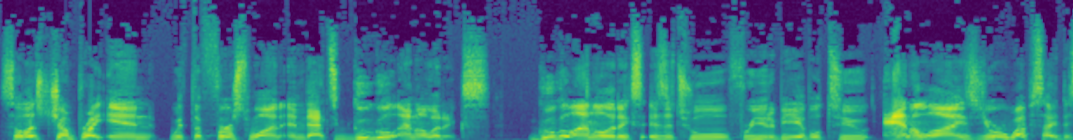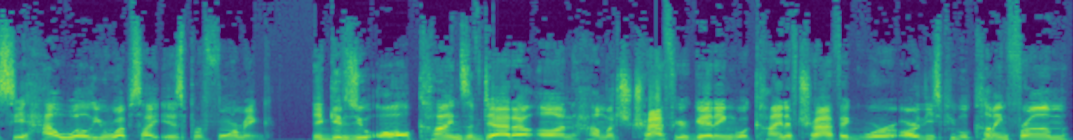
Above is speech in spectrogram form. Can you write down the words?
So let's jump right in with the first one, and that's Google Analytics. Google Analytics is a tool for you to be able to analyze your website to see how well your website is performing. It gives you all kinds of data on how much traffic you're getting, what kind of traffic, where are these people coming from,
